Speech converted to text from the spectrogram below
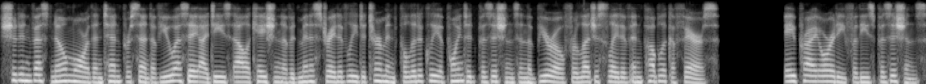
should invest no more than 10% of USAID's allocation of administratively determined politically appointed positions in the Bureau for Legislative and Public Affairs. A priority for these positions,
